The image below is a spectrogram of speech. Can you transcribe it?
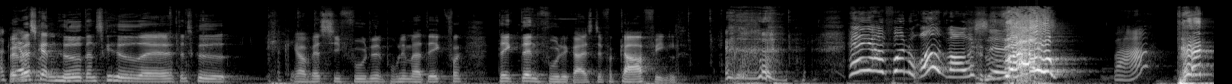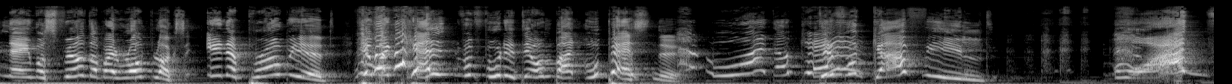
Okay, jeg hvad skal den hedde? Den skal hedde... Øh, den skal hedde Okay. jeg var ved at sige Futte. Problemet er, at det er ikke, for, det er ikke den Futte, guys. Det er for Garfield. Hey, jeg har fået en rød vovse. Hvad? Hvad? Pet name was filled up by Roblox. Inappropriate. Jeg må ikke kalde den for Futte. Det er åbenbart upassende. What? Okay. Det er for Garfield. What?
